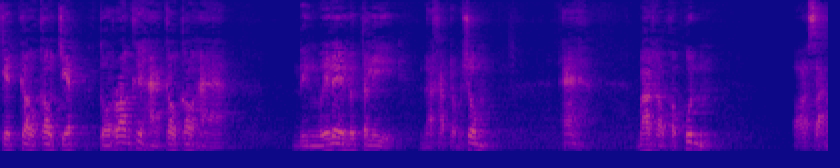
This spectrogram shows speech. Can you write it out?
เจ็ดเก้าเก้าเจ็ดตัวร่องคือหาเก้าเก้าหาดึงไว้เลยลอตเตอรี่นะครับท่านผู้ชมอ่าบ้าวเถาขอบคุณอสัง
